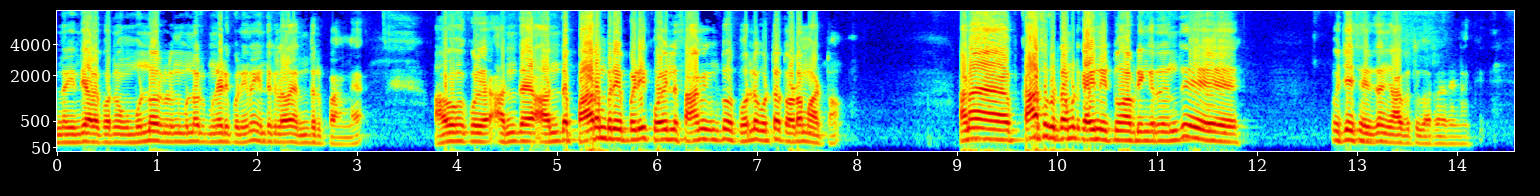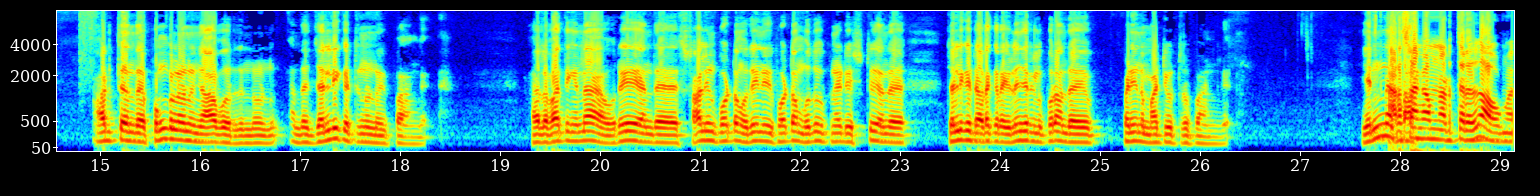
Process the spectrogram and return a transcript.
இந்த இந்தியாவில் பிறந்தவங்க முன்னோர்கள் வந்து முன்னோருக்கு முன்னாடி போனீங்கன்னா இந்துக்களாக தான் இருந்திருப்பாங்க. அவங்க அந்த அந்த பாரம்பரியப்படி கோயிலில் சாமி கும்பிட்டு ஒரு பொருளை கொடுத்தா தொட மாட்டோம். ஆனால் காசு கொடுத்தா மட்டும் கை நீட்டுவோம் அப்படிங்கிறது வந்து விஜய் சேது தான் ஞாபகத்துக்கு வர்றாரு எனக்கு. அடுத்து அந்த பொங்கல் ஒன்று ஞாபகம் வருது இன்னொன்று அந்த ஜல்லிக்கட்டுன்னு ஒன்று வைப்பாங்க. அதில் பார்த்தீங்கன்னா ஒரே அந்த ஸ்டாலின் போட்டோம் உதயநிதி போட்டோம் முதுகு பின்னாடி வச்சுட்டு அந்த ஜல்லிக்கட்டு அடக்கிற இளைஞர்கள் பூரா அந்த பணியை மாட்டி விட்டுருப்பாங்க என்ன அரசாங்கம் நடத்துறது அவங்க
